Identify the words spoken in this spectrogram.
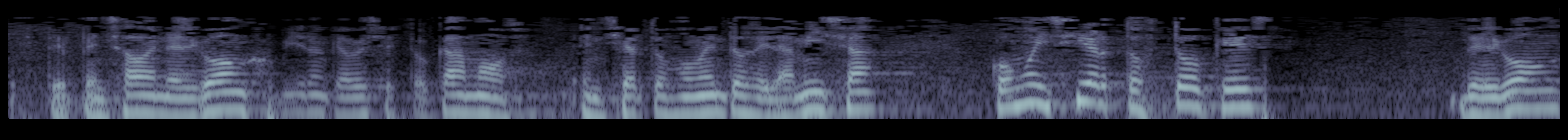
Este, pensaba en el gong, vieron que a veces tocamos en ciertos momentos de la misa, como hay ciertos toques del gong,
